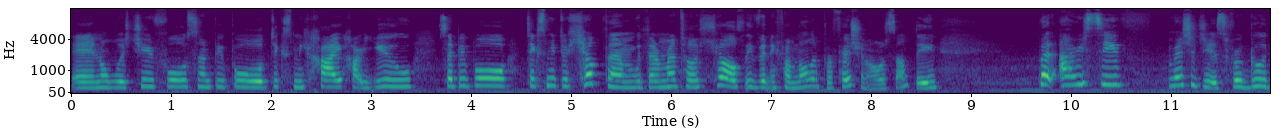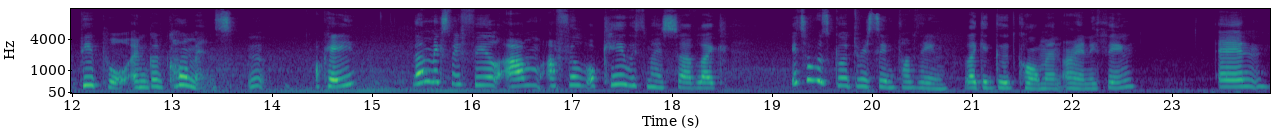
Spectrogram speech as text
and always cheerful. Some people text me hi, how are you? Some people text me to help them with their mental health even if I'm not a professional or something. But I receive messages for good people and good comments okay that makes me feel um i feel okay with myself like it's always good to receive something like a good comment or anything. And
